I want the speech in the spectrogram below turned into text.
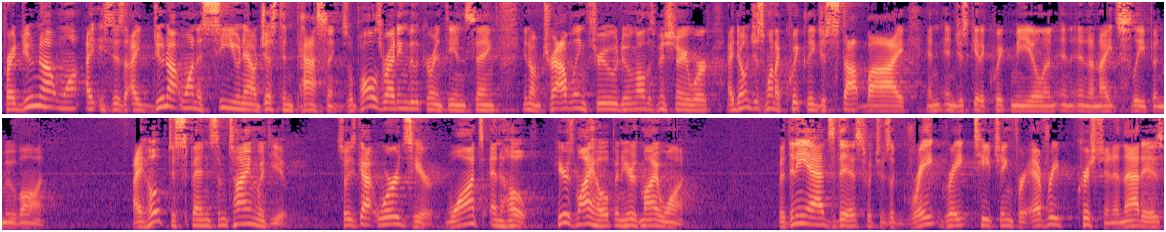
For I do not want, he says, I do not want to see you now just in passing. So Paul's writing to the Corinthians saying, you know, I'm traveling through, doing all this missionary work. I don't just want to quickly just stop by and, and just get a quick meal and, and, and a night's sleep and move on. I hope to spend some time with you. So he's got words here, want and hope. Here's my hope and here's my want. But then he adds this, which is a great, great teaching for every Christian, and that is,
